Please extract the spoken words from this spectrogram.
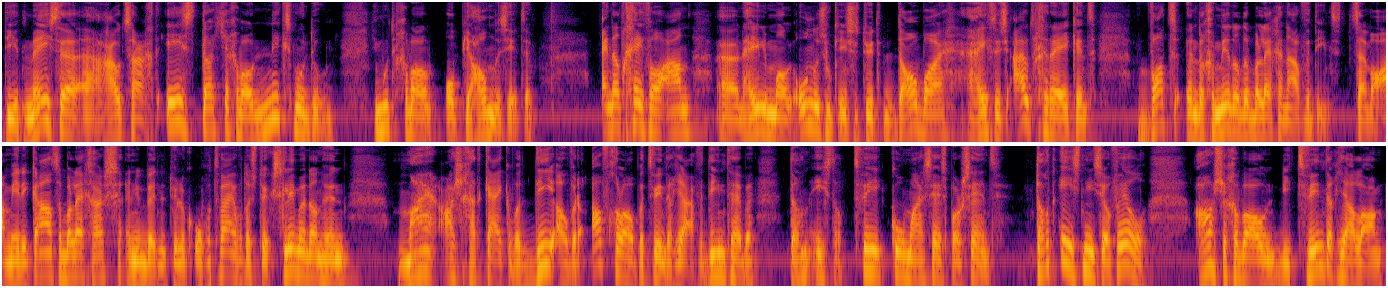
die het meeste uh, houtzaagt is dat je gewoon niks moet doen. Je moet gewoon op je handen zitten. En dat geeft wel aan, eh, een hele mooi onderzoekinstituut, Dalbar, heeft dus uitgerekend wat een de gemiddelde belegger nou verdient. Het zijn wel Amerikaanse beleggers en u bent natuurlijk ongetwijfeld een stuk slimmer dan hun. Maar als je gaat kijken wat die over de afgelopen 20 jaar verdiend hebben, dan is dat 2,6 procent. Dat is niet zoveel. Als je gewoon die 20 jaar lang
